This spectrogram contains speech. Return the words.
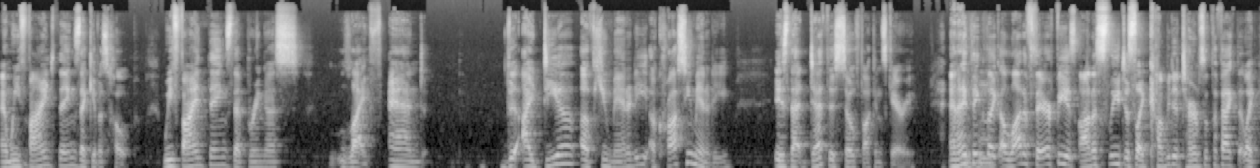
and we find things that give us hope. We find things that bring us life and the idea of humanity across humanity is that death is so fucking scary. And I think Mhm. like a lot of therapy is honestly just like coming to terms with the fact that like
